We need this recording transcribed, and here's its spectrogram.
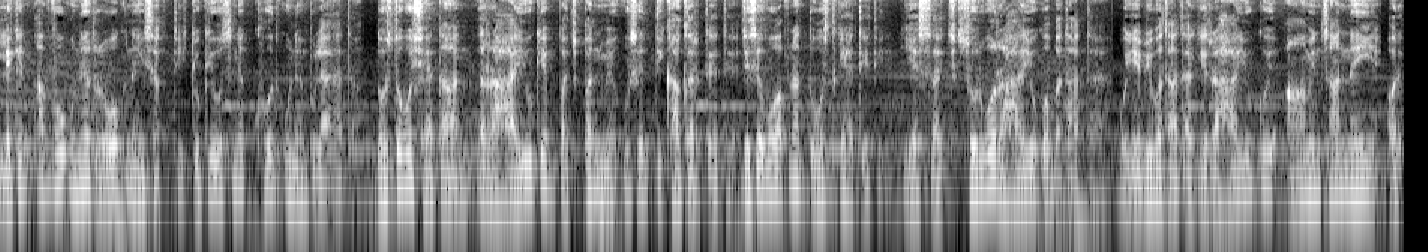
लेकिन अब वो उन्हें रोक नहीं सकती, क्योंकि उसने खुद उन्हें बुलाया था। दोस्तों, वो शैतान राहायु के बचपन में उसे दिखा करते थे, जिसे वो अपना दोस्त कहती थी। ये सच सुरवो राहायु को बताता है। वो ये भी बताता है कि रहायु कोई आम इंसान नहीं है और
